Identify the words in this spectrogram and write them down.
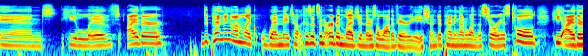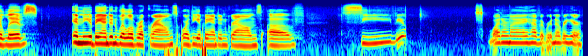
and he lived either depending on like when they tell because it's an urban legend there's a lot of variation depending on when the story is told he either lives in the abandoned willowbrook grounds or the abandoned grounds of Seaview. Why don't I have it written over here?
